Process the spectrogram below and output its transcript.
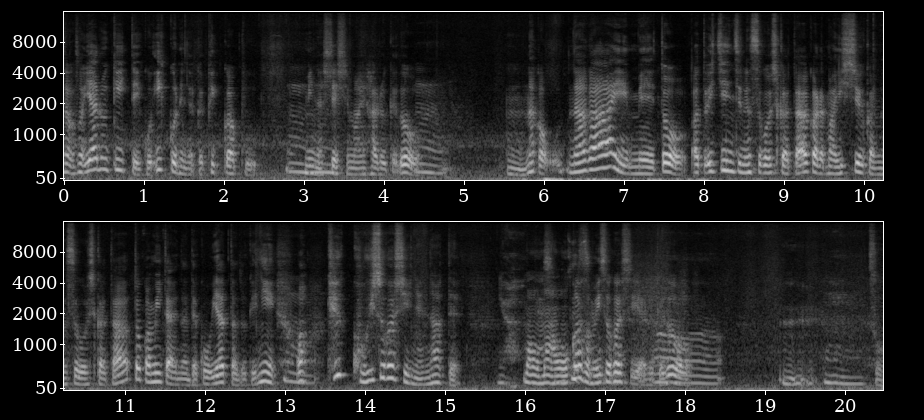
だからそのやる気ってこう一個にだけピックアップみんなしてしまいはるけど、うんうん、なんか長い目とあと一日の過ごし方からまあ1週間の過ごし方とかみたいなんでこうやった時に、うん。あ結構忙しいねんなって。いやまあまあお母さんも忙しいやるけど、あうん、ーうん。そう。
